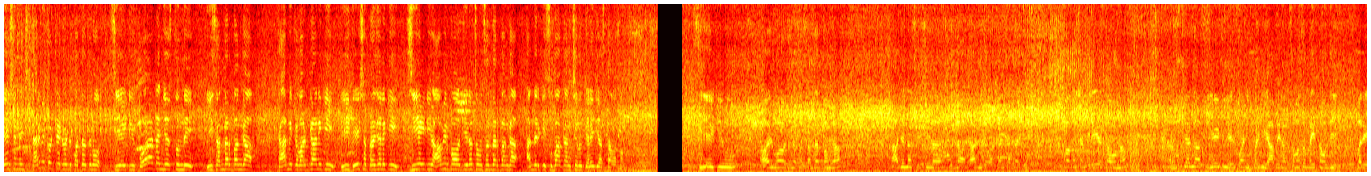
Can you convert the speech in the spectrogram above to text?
దేశం నుంచి తరిమి కొట్టేటువంటి పద్ధతిలో సిఐటి పోరాటం చేస్తుంది. ఈ సందర్భంగా కార్మిక వర్గానికి ఈ దేశ ప్రజలకి సిఐటి ఆవిర్భావ దినోత్సవం సందర్భంగా అందరికీ శుభాకాంక్షలు తెలియజేస్తా ఉన్నాం. సిఐటి ఆవిర్భావ దినోత్సవం సందర్భంగా రాజన్న సిరిసిల్ల జిల్లా కార్మిక వర్గానికి అందరికీ శుభాకాంక్షలు తెలియజేస్తూ ఉన్నాం. ముఖ్యంగా సిఐటి ఏర్పాటు ఇప్పటికీ యాభై నాలుగు సంవత్సరాలు అయితే ఉంది. మరి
